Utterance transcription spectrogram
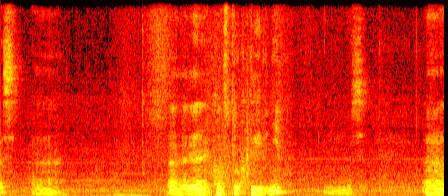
Ось. е, е, конструктивні. Ось. Е,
